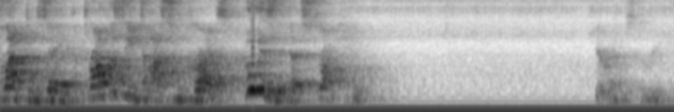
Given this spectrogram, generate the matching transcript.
slapped him, saying, Prophesy to us, you Christ. Who is it that struck you? Here ends the reading.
